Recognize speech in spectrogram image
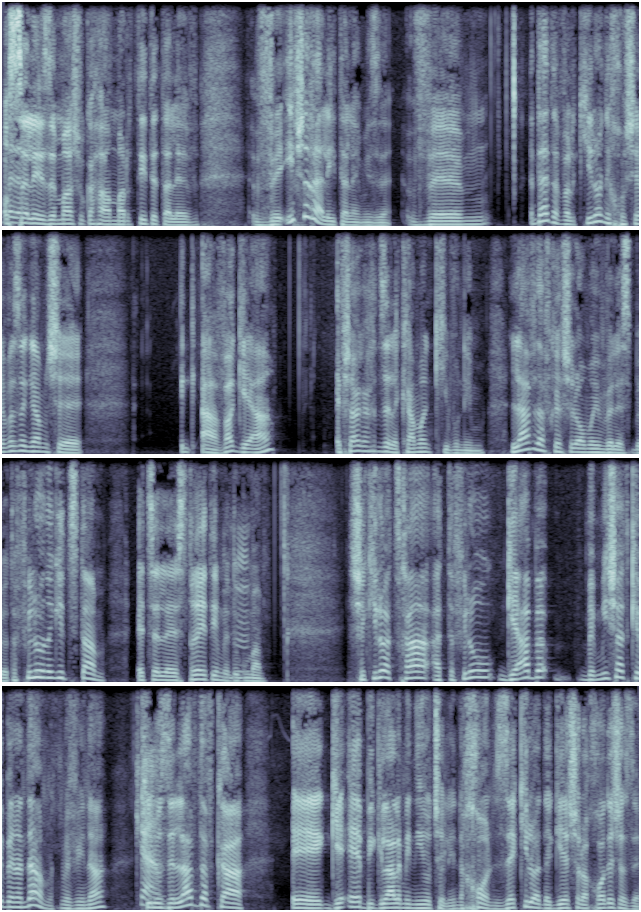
עושה בזה. לי איזה משהו ככה מרטיט את הלב. ואי אפשר היה להתעלם מזה. ואת יודעת, אבל כאילו אני חושב על זה גם שאהבה גאה, אפשר לקחת את זה לכמה כיוונים. לאו דווקא של הומואים ולסביות, אפילו נגיד סתם, אצל אה, סטרייטים לדוגמה. שכאילו את צריכה, את אפילו גאה ב- במי שאת כבן אדם, את מבינה? כן. כאילו זה לאו דווקא אה, גאה בגלל המיניות שלי, נכון, זה כאילו הדגש של החודש הזה,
